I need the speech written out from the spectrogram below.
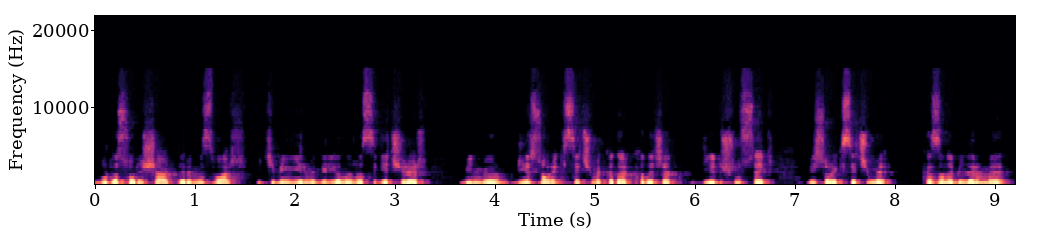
burada soru işaretlerimiz var. 2021 yılı nasıl geçirir bilmiyorum. Bir sonraki seçime kadar kalacak diye düşünsek bir sonraki seçimi kazanabilir mi?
